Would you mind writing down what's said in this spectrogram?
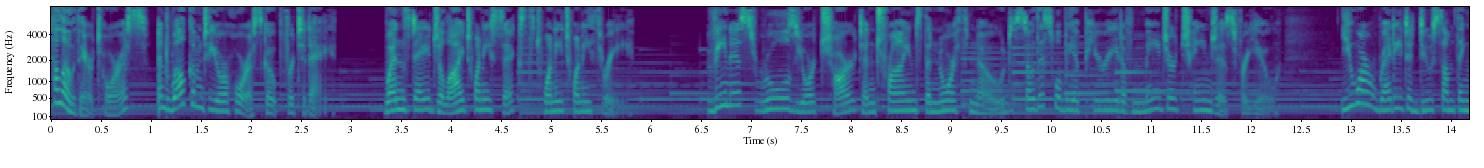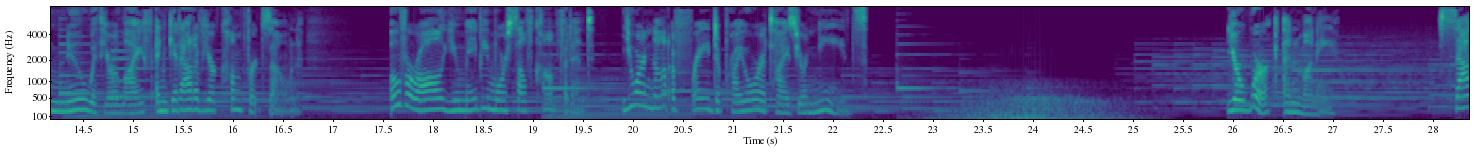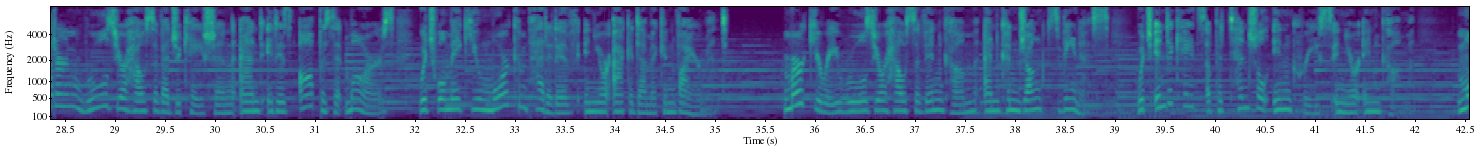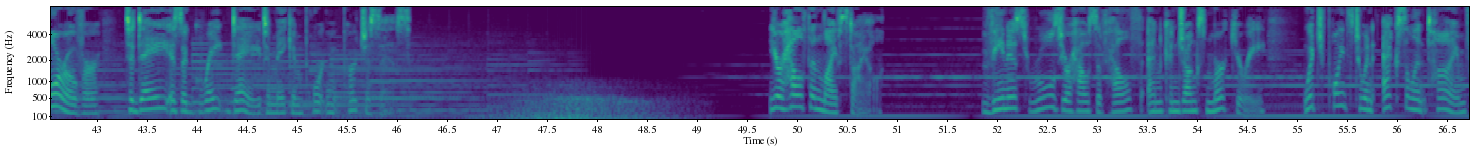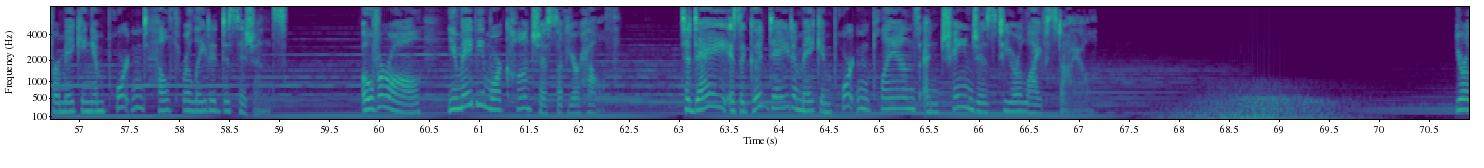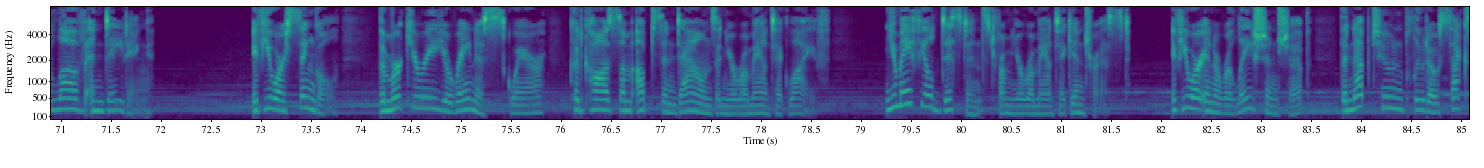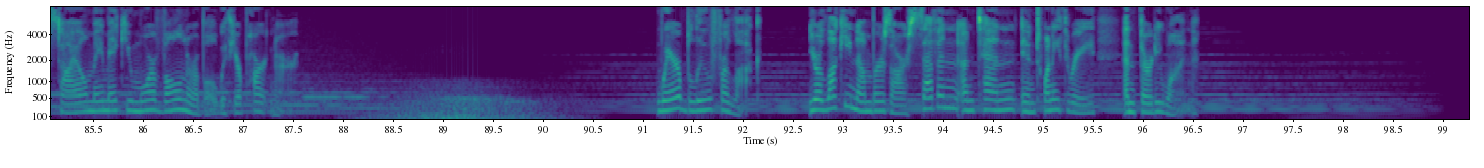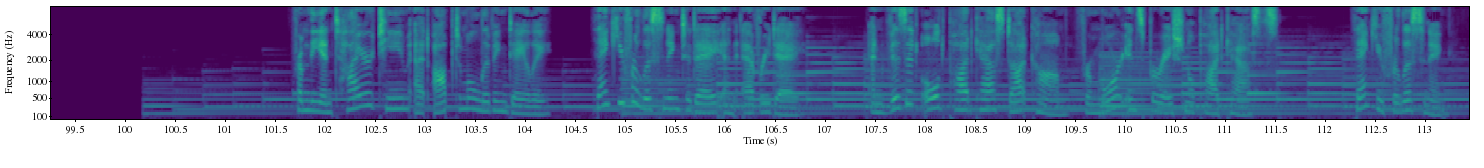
Hello there, Taurus, and welcome to your horoscope for today, Wednesday, July 26th, 2023. Venus rules your chart and trines the North Node, so this will be a period of major changes for you. You are ready to do something new with your life and get out of your comfort zone. Overall, you may be more self confident. You are not afraid to prioritize your needs. Your work and money. Saturn rules your house of education and it is opposite Mars, which will make you more competitive in your academic environment. Mercury rules your house of income and conjuncts Venus, which indicates a potential increase in your income. Moreover, today is a great day to make important purchases. Your health and lifestyle. Venus rules your house of health and conjuncts Mercury, which points to an excellent time for making important health related decisions. Overall, you may be more conscious of your health. Today is a good day to make important plans and changes to your lifestyle. Your love and dating. If you are single, the Mercury Uranus square could cause some ups and downs in your romantic life. You may feel distanced from your romantic interest. If you are in a relationship, the Neptune Pluto sextile may make you more vulnerable with your partner. Wear blue for luck. Your lucky numbers are 7 and 10 in 23 and 31. From the entire team at Optimal Living Daily, thank you for listening today and every day. And visit oldpodcast.com for more inspirational podcasts. Thank you for listening.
